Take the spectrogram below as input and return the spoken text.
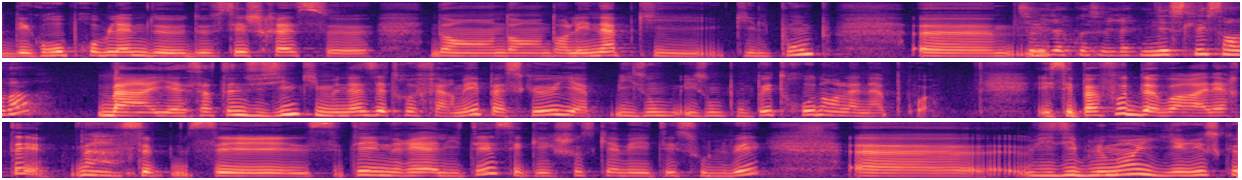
des gros problèmes de, sécheresse dans, dans, dans, les nappes qu'ils pompent. ça veut dire quoi? Ça veut dire que Nestlé s'en va? Ben, il y a certaines usines qui menacent d'être fermées parce qu'ils ont, ils ont pompé trop dans la nappe. Quoi. Et c'est pas faute d'avoir alerté. C'était une réalité, c'est quelque chose qui avait été soulevé. Euh, visiblement, ils risquent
